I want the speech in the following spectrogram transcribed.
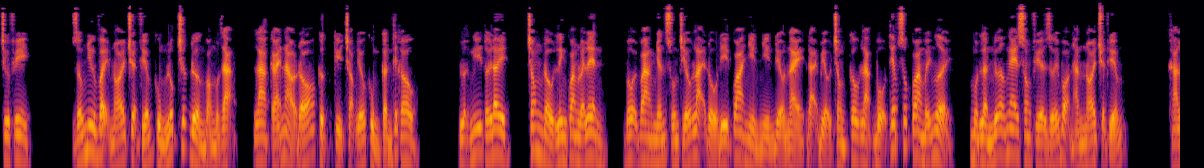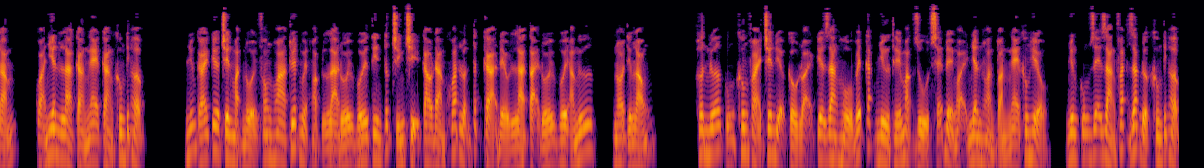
Trừ phi, giống như vậy nói chuyện phiếm cùng lúc trước đường vòng một dạng, là cái nào đó cực kỳ trọng yếu cùng cần thiết câu. Luận nghĩ tới đây, trong đầu linh quang lóe lên đội vàng nhấn xuống chiếu lại đổ đi qua nhìn nhìn điều này, đại biểu trong câu lạc bộ tiếp xúc qua mấy người, một lần nữa nghe xong phía dưới bọn hắn nói chuyện phiếm. Khá lắm, quả nhiên là càng nghe càng không thích hợp. Những cái kia trên mặt nổi phong hoa tuyết nguyệt hoặc là đối với tin tức chính trị cao đàm khoát luận tất cả đều là tại đối với ám ngữ, nói tiếng lóng. Hơn nữa cũng không phải trên địa cầu loại kia giang hồ vết cắt như thế mặc dù sẽ để ngoại nhân hoàn toàn nghe không hiểu, nhưng cũng dễ dàng phát giác được không thích hợp.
